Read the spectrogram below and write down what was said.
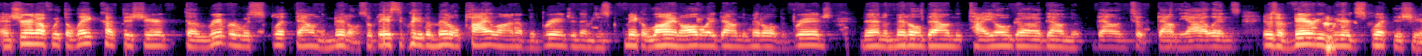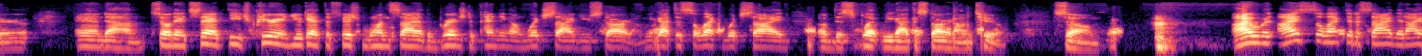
And sure enough, with the lake cut this year, the river was split down the middle. So basically, the middle pylon of the bridge, and then just make a line all the way down the middle of the bridge, then a middle down the Tioga, down the down to down the islands. It was a very weird split this year. And uh, so they said each period you get to fish one side of the bridge depending on which side you start on. We got to select which side of the split we got to start on too. So I would I selected a side that I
